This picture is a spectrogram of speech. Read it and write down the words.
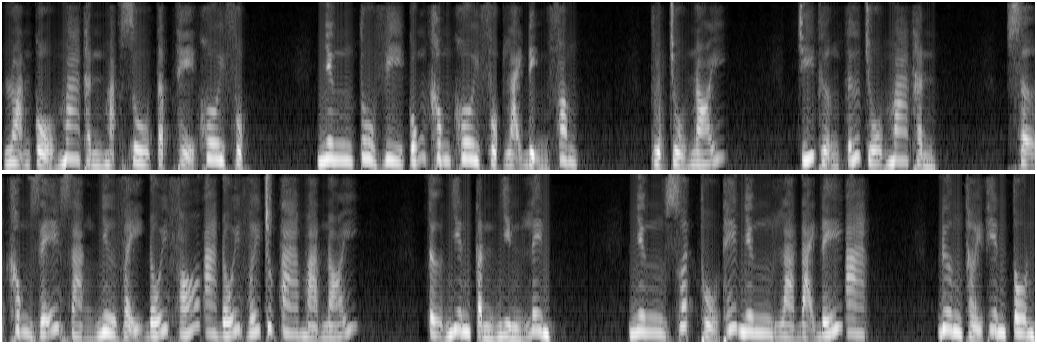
Loạn cổ ma thần mặc dù tập thể khôi phục. Nhưng Tu Vi cũng không khôi phục lại đỉnh phong. Tuyệt chủ nói. Chí thượng tứ chủ ma thần. Sợ không dễ dàng như vậy đối phó a à, đối với chúng ta mà nói. Tự nhiên cần nhìn lên. Nhưng xuất thủ thế nhưng là đại đế a à, Đương thời thiên tôn.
